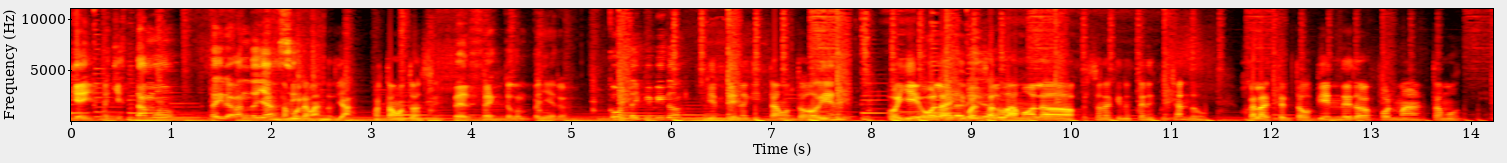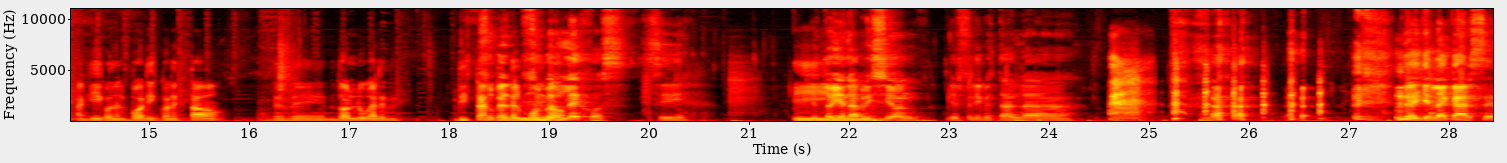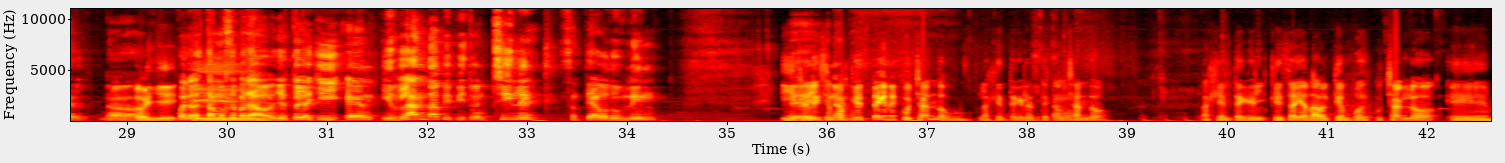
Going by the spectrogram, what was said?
Ok, aquí estamos. ¿Está grabando ya? Estamos Sí. grabando, ya. Partamos entonces. Perfecto, compañero. ¿Cómo estáis, Pipito? Bien, bien, aquí estamos, todo bien. Oye, hola, igual vida. saludamos a las personas que nos estén escuchando. Ojalá estén todos bien de todas formas. Estamos aquí con el Boris conectado desde dos lugares distantes del mundo. súper lejos, sí. y... Yo estoy en la prisión y el Felipe está en la. Estoy aquí en la cárcel. No. Oye, bueno, y- estamos separados. Yo estoy aquí en Irlanda, Pipito en Chile, Santiago, Dublín. Y Eh, felices y porque estén escuchando. La gente que lo esté escuchando. La gente que, que se haya dado el tiempo de escucharlo. eh,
